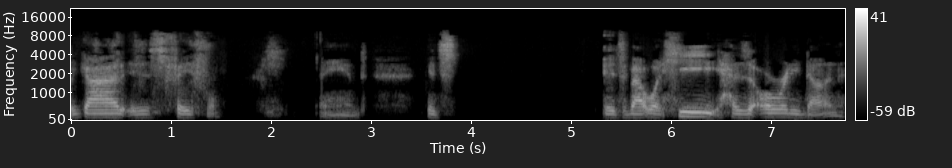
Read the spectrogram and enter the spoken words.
But God is faithful. And it's it's about what he has already done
